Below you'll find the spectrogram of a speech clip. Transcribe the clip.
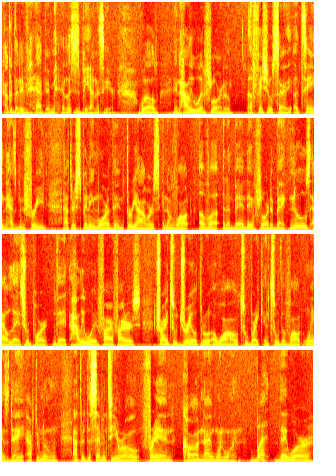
How could that even happen, man? Let's just be honest here. Well, in Hollywood, Florida, officials say a teen has been freed after spending more than three hours in a vault of a, an abandoned Florida bank. News outlets report that Hollywood firefighters tried to drill through a wall to break into the vault Wednesday afternoon after the 17 year old friend called 911. But they were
